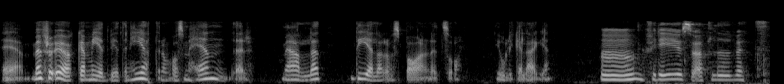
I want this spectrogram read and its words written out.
eh, men för att öka medvetenheten om vad som händer med alla delar av sparandet så i olika lägen. Mm, för det är ju så att livet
